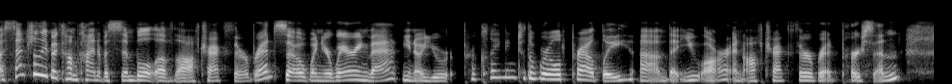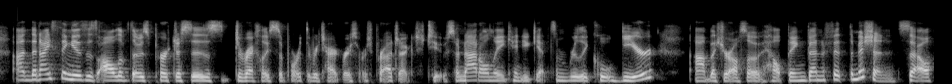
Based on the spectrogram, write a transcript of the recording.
essentially become kind of a symbol of the off track thoroughbred. So when you're wearing that, you know, you're proclaiming to the world proudly um, that you are an off track thoroughbred person. Uh, the nice thing is, is all of those purchases directly support the Retired Racehorse Project too. So not only can you get some really cool gear, uh, but you're also helping benefit the mission. So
